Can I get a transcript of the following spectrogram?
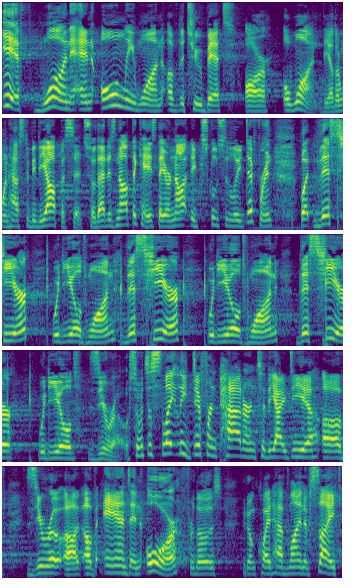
if one and only one of the two bits are a 1. The other one has to be the opposite. So that is not the case. They are not exclusively different. But this here would yield 1. This here would yield 1. This here would yield 0. So it's a slightly different pattern to the idea of, zero, uh, of and and or, for those who don't quite have line of sight.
